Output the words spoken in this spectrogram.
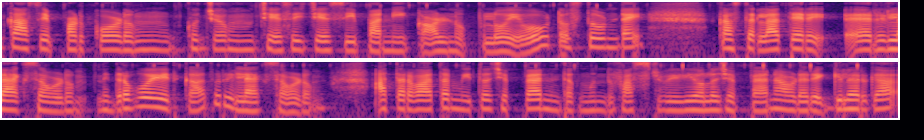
కాసేపు పడుకోవడం కొంచెం చేసి చేసి పని కాళ్ళు నొప్పులు ఏవో ఒకటి వస్తూ ఉంటాయి. కాస్త ఎలా రిలాక్స్ అవ్వడం నిద్రపోయేది కాదు రిలాక్స్ అవ్వడం. ఆ తర్వాత మీతో చెప్పాను ఇంతకుముందు ఫస్ట్ వీడియోలో చెప్పాను ఆవిడ రెగ్యులర్గా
